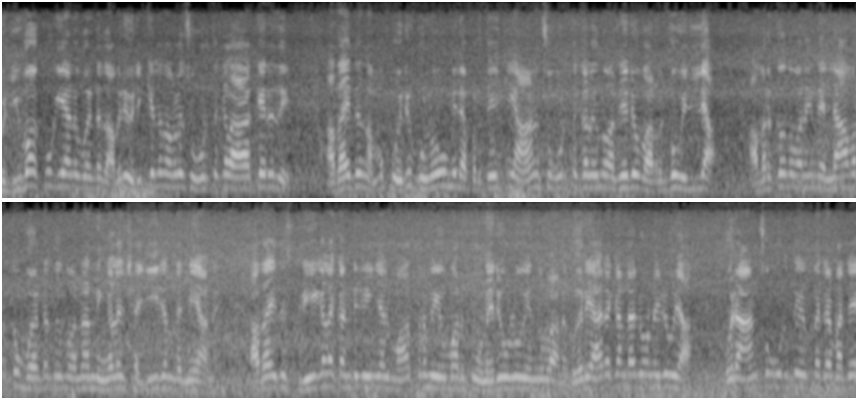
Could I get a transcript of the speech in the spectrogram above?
ഒഴിവാക്കുകയാണ് വേണ്ടത്. അവരൊരിക്കലും നമ്മൾ സുഹൃത്തുക്കളാക്കരുത്. അതായത് നമുക്ക് ഒരു ഗുണവുമില്ല. പ്രത്യേകിച്ച് ആൺ സുഹൃത്തുക്കൾ എന്ന് പറഞ്ഞൊരു വർഗവും ഇല്ല. അവർക്കെന്ന് പറയുന്ന എല്ലാവർക്കും വേണ്ടത് എന്ന് പറഞ്ഞാൽ നിങ്ങളുടെ ശരീരം തന്നെയാണ്. അതായത് സ്ത്രീകളെ കണ്ടു കഴിഞ്ഞാൽ മാത്രമേ ഇവർക്ക് ഉണരുള്ളൂ എന്നുള്ളതാണ്. വേറെ ആരെ കണ്ടാലും ഉണരൂല. ഒരു ആൺ സുഹൃത്ത് മറ്റേ മറ്റേ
